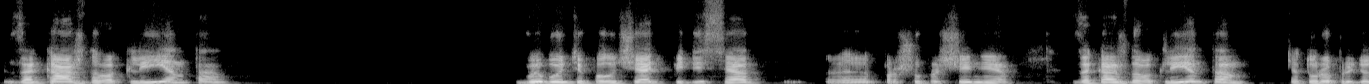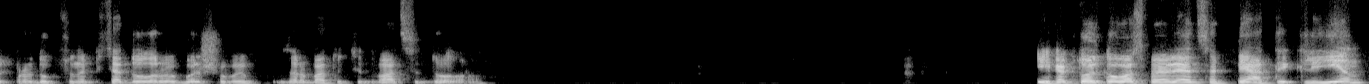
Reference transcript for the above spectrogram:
За каждого клиента вы будете получать 50, э, прошу прощения, за каждого клиента, который придет продукцию на 50 долларов и больше, вы зарабатываете 20 долларов. И как только у вас появляется пятый клиент,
